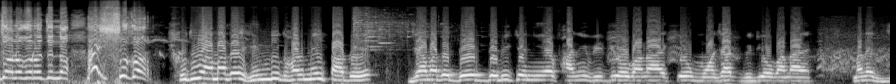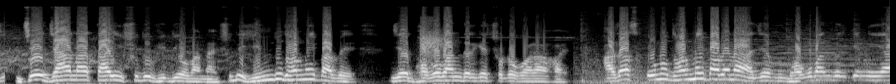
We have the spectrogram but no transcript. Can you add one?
জনগণের জন্য হাস্যকর শুধু আমাদের হিন্দু ধর্মেই পাবে যে আমাদের দেব দেবীকে নিয়ে ফানি ভিডিও বানায় কেউ মজাক ভিডিও বানায়। মানে যে- যে যা না তাই শুধু ভিডিও বানায়। শুধু হিন্দু ধর্মেই পাবে। যে ভগবানদেরকে ছোট করা হয়। আদার্স কোনো ধর্মই পাবে না যে ভগবানদেরকে নিয়ে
